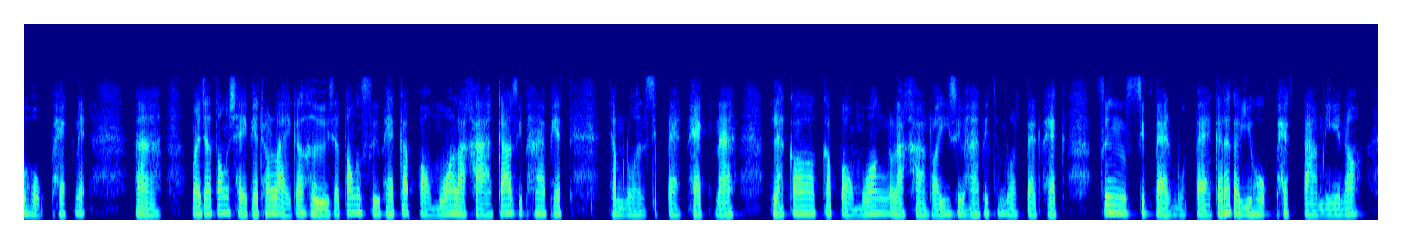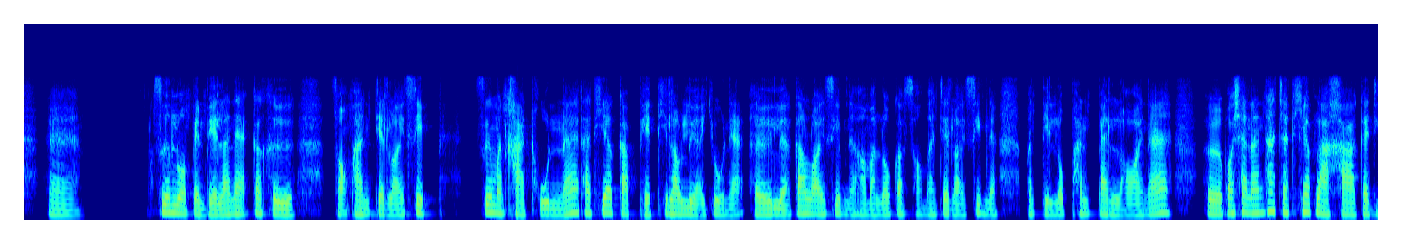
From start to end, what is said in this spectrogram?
26 แพ็กเนี่ยอ่ามันจะต้องใช้เพชรเท่าไหร่ก็คือ จะต้องซื้อแพ็กกระป๋องม่วงราคา 95 เพชรจำนวน 18 แพ็กนะแล้วก็กระป๋องม่วงราคา 125 เพชรจำนวน 8 แพ็กซึ่ง 18 บวก 8 ก็เท่ากับ 26 แพ็กตามนี้เนาะอาซึ่งรวมเป็นเพชรแล้วเนี่ยก็คือ 2,710 ซึ่งมันขาดทุนนะถ้าเทียบกับเพชรที่เราเหลืออยู่เนี่ยเออเหลือ 910เนี่ยเอามาลบกับ 2,710เนี่ยมันติดลบ 1,800 นะเออเพราะฉะนั้นถ้าจะเทียบราคากันจ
